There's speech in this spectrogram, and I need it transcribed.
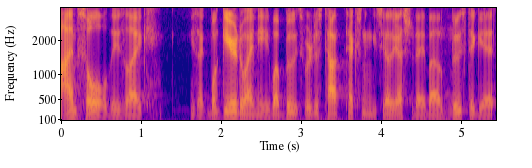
I'm sold. He's like, he's like, what gear do I need? What boots? We are just texting each other yesterday about Mm-hmm. boots to get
